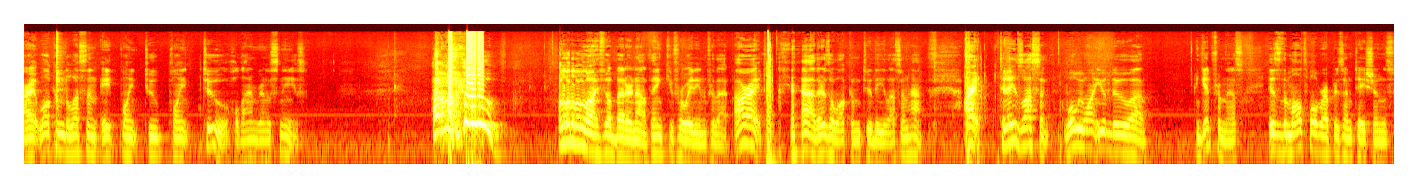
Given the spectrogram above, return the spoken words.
All right, welcome to lesson 8.2.2. Hold on, I'm going to sneeze. I feel better now. Thank you for waiting for that. All right, there's a welcome to the lesson, huh? All right, today's lesson, what we want you to uh, get from this is the multiple representations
